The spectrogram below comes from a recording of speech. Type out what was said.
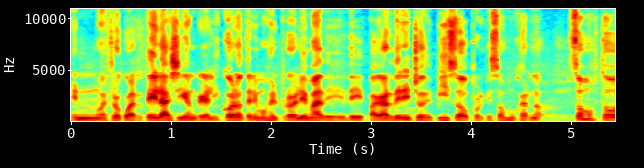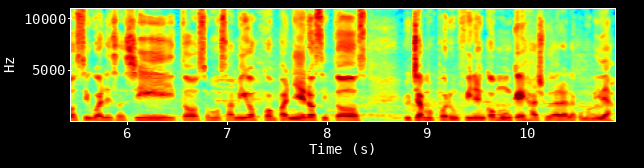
en nuestro cuartel allí en Realicó, no tenemos el problema de, de, pagar derecho de piso porque sos mujer, no. Somos todos iguales allí y todos somos amigos, compañeros y todos luchamos por un fin en común que es ayudar a la comunidad.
